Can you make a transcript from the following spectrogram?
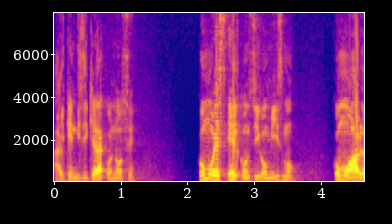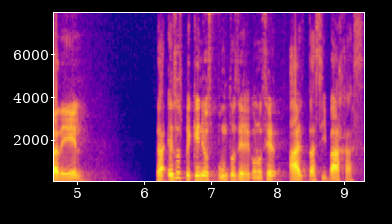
al que ni siquiera conoce. ¿Cómo es él consigo mismo? ¿Cómo habla de él? O sea, esos pequeños puntos de reconocer altas y bajas.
